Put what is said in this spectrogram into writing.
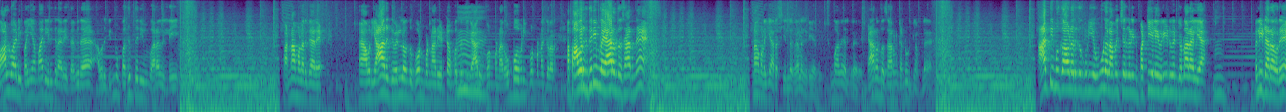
பால்வாடி பையன் மாதிரி இருக்கிறாரே தவிர அவருக்கு இன்னும் பகுத்தறிவு வரவில்லை. அண்ணாமலை இருக்காரு. அவர் யாருக்கு வெளில வந்து ஃபோன் பண்ணாரு? எட்டு ஐம்பத்தஞ்சுக்கு. யாருக்கு ஃபோன் பண்ணாரு? ஒன்பது மணிக்கு ஃபோன் பண்ணா சொல்றாரு. அப்ப அவருக்கு தெரியும்ல யார் அந்த சார்னு? அண்ணாமலைக்கு அரசியல்ல வேலை கிடையாது. சும்மாவே இருக்கிறாரு. யார் அந்த சார்னு கண்டுபிடிக்கலாம்ல? அதிமுகவில் இருக்கக்கூடிய ஊழல் அமைச்சர்களின் பட்டியலை வெளியிடுவேன்னு சொன்னாரா இல்லையா? வெளியிட்டாரா அவரு?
